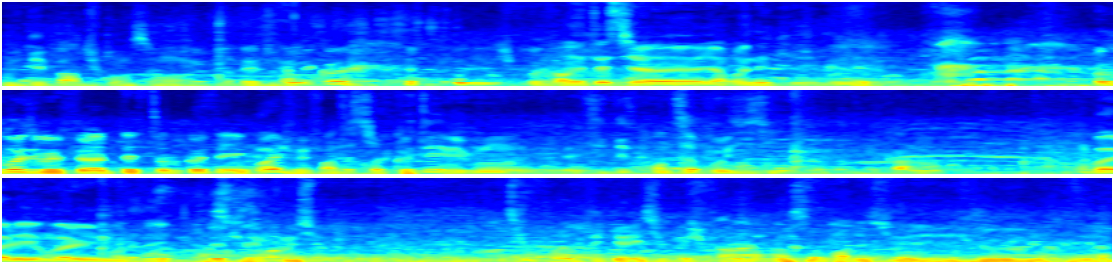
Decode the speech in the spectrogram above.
Du départ, du coup, en soi, ça peut le faire. go Je peux faire des tests, il y, a- y a René qui est. En gros je vais faire un test sur le côté Ouais, je vais faire un test sur le côté, mais bon, il va décider de prendre sa pause ici. Calme, hein. On va aller, on va aller lui demander. Excusez-moi, monsieur. Que vous décaler, s'il vous plaît Je vais faire un, un saut par-dessus et je vais vous montrer là.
